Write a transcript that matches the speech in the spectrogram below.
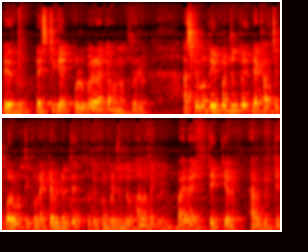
ফেসবুক পেজটিকে ফলো করে রাখা অনুরোধ রইল। আজকের মতো এই পর্যন্তই। দেখা হচ্ছে পরবর্তী কোনো একটা ভিডিওতে। ততক্ষণ পর্যন্ত ভালো থাকবেন। Bye bye. Take care have a good day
